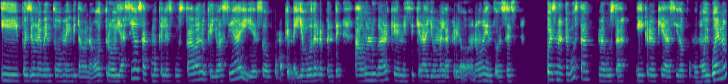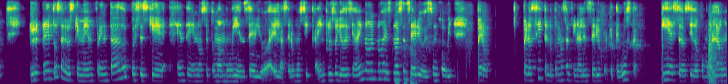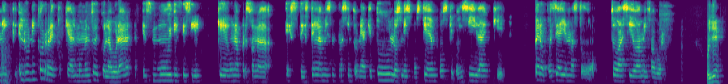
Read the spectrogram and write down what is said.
y pues de un evento me invitaban a otro y así, o sea, como que les gustaba lo que yo hacía y eso como que me llevó de repente a un lugar que ni siquiera yo me la creo, ¿no? Entonces, pues me gusta, me gusta y creo que ha sido como muy bueno. Retos a los que me he enfrentado, pues es que gente no se toma muy en serio el hacer música. Incluso yo decía, ay, no, no es, no es en serio, es un hobby. Pero, pero sí, te lo tomas al final en serio porque te gusta. Y ese ha sido como la el único reto que al momento de colaborar es muy difícil que una persona este, esté en la misma sintonía que tú, los mismos tiempos, que coincidan, que... pero pues de ahí en más todo, todo ha sido a mi favor. Oye,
